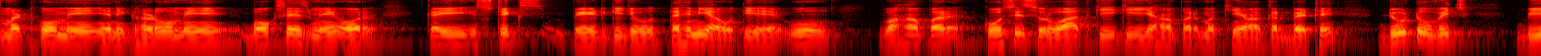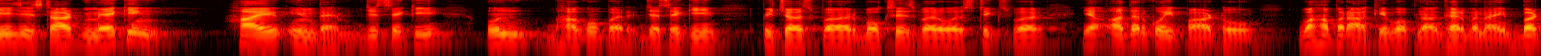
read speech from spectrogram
मटकों में, यानी घड़ों में बॉक्सेस में और कई स्टिक्स पेड़ की जो टहनियाँ होती है, वो वहाँ पर कोशिश शुरुआत की कि यहाँ पर मक्खियाँ आकर बैठें due to which bees start making hive in them जिससे कि उन भागों पर, जैसे कि पिक्चर्स पर बॉक्सेस पर और स्टिक्स पर या अदर कोई पार्ट हो वहाँ पर आके वो अपना घर बनाए। But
